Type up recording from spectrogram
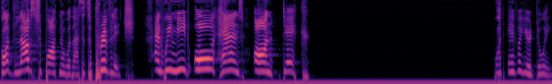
God loves to partner with us, it's a privilege. And we need all hands on deck. Whatever you're doing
